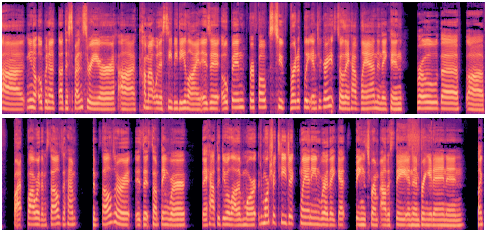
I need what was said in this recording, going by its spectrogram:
uh, you know, open a, a dispensary or uh, come out with a CBD line? Is it open for folks to vertically integrate so they have land and they can grow the uh, flower themselves, the hemp themselves, or is it something where they have to do a lot of more more strategic planning where they get things from out of state and then bring it in and like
